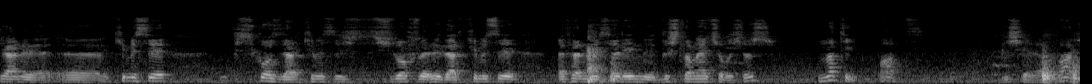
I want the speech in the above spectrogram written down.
Yani e, kimisi psikoz der, kimisi şizofreni der, kimisi efendim söyleyeyim dışlamaya çalışır. Nothing but bir şeyler var.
